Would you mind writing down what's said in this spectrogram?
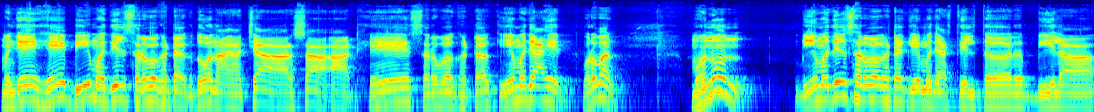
म्हणजे हे बीमधील सर्व घटक दोन आ- चार सहा आठ हे सर्व घटक एमध्ये आहेत. बरोबर? म्हणून बीमधील सर्व घटक एमध्ये असतील तर बीला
